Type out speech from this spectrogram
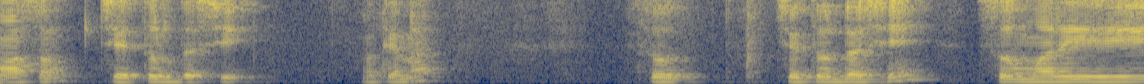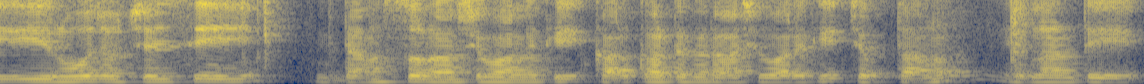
మాసం చతుర్దశి. ఓకేనా? సో చతుర్దశి సో మరి ఈరోజు వచ్చేసి ధనస్సు రాశి వాళ్ళకి కర్కాటక రాశి వారికి చెప్తాను. ఎలాంటి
